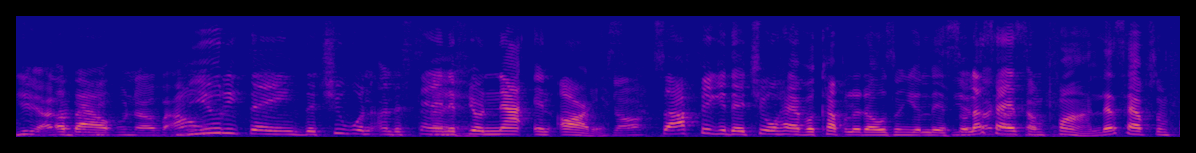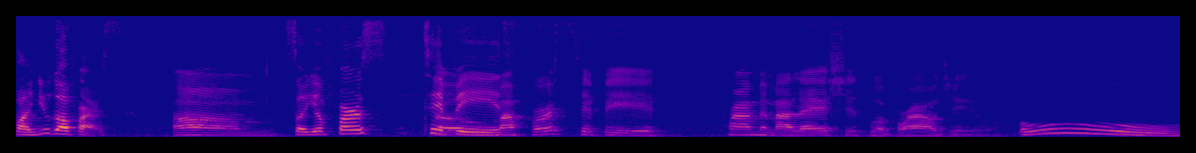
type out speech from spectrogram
yeah, about people know, but I beauty things that you wouldn't understand if you're not an artist. Yeah. So I figured that you'll have a couple of those on your list. So Yes, let's have some fun. Let's have some fun. You go first. Um, So your first tip so is my first tip is priming my lashes with brow gel. Ooh,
